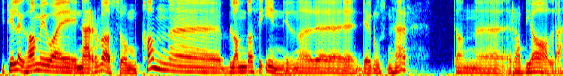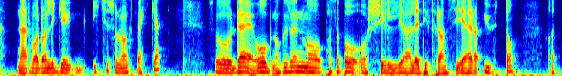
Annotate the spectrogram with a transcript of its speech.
I tillegg har vi jo ei nerve som kan eh, blande seg inn i denne eh, diagnosen her. Den eh, radiale nerva. Den ligger ikke så langt vekke. Så det er òg noe som en må passe på å skilje eller differensiere ut. da. At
